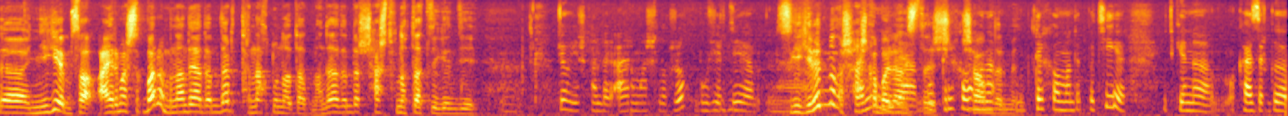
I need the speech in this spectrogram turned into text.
ә, неге? Мысалы айырмашылық бар ма? Мынандай адамдар тырнақты ұнатады мынандай адамдар шашты ұнатады дегендей. Жоқ ешқандай айырмашылық жоқ. Бұл жерде сізге келеді ме шашқа байланысты шағымдармен трихомонопатия өйткені қазіргі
